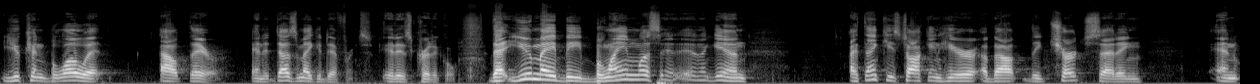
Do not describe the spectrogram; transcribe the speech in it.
you can blow it out there. And it does make a difference. It is critical. That you may be blameless. And again, I think he's talking here about the church setting, and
